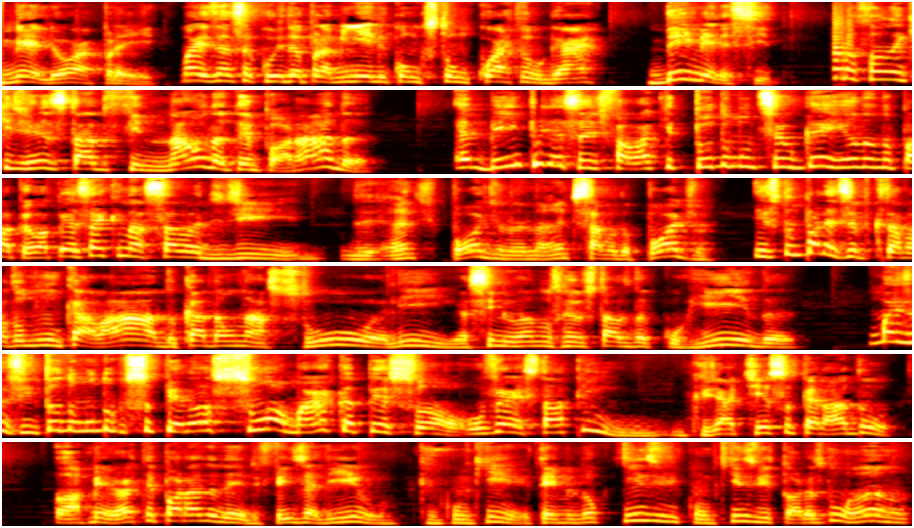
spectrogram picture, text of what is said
melhor para ele. Mas essa corrida para mim ele conquistou um quarto lugar bem merecido. Agora falando aqui de resultado final da temporada, é bem interessante falar que todo mundo saiu ganhando no papel. Apesar que na sala de, de antipódio, né, na antessala do pódio, isso não parecia porque tava todo mundo calado, cada um na sua ali, assimilando os resultados da corrida. Mas assim, todo mundo superou a sua marca pessoal. O Verstappen já tinha superado a melhor temporada dele. Fez ali, com, terminou 15, com 15 vitórias no ano,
